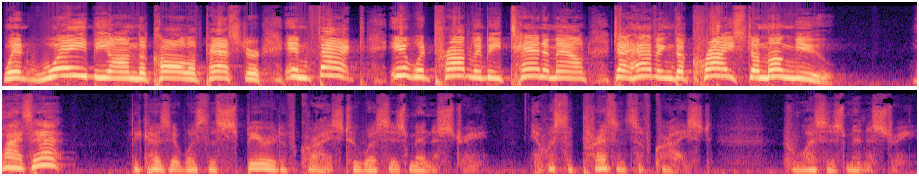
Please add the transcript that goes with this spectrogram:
went way beyond the call of pastor. In fact, it would probably be tantamount to having the Christ among you. Why is that? Because it was the Spirit of Christ who was his ministry. It was the presence of Christ who was his ministry.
